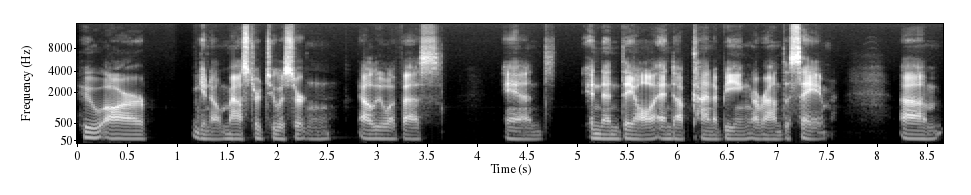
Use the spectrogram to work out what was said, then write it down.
who are, you know, mastered to a certain LUFS and and then they all end up kind of being around the same. Um,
